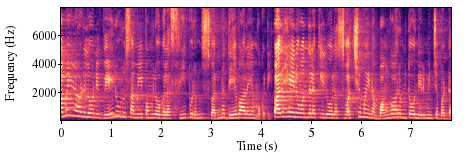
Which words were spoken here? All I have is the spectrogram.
తమిళనాడులోని వేలూరు సమీపంలో గల శ్రీపురం స్వర్ణ దేవాలయం ఒకటి. పదిహేను వందల కిలోల స్వచ్ఛమైన బంగారంతో నిర్మించబడ్డ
